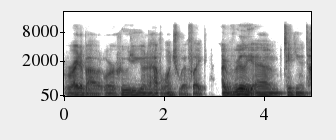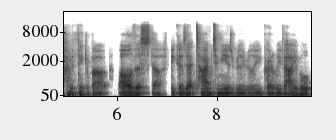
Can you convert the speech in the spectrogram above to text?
write about or who you're going to have lunch with. Like i really am taking the time to think about all this stuff because that time to me is really really incredibly valuable.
